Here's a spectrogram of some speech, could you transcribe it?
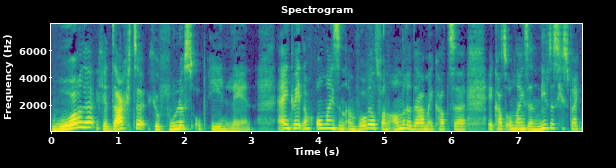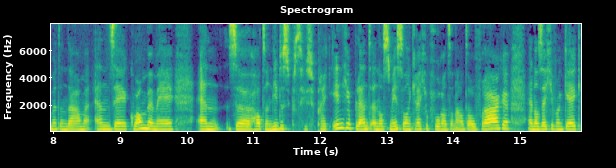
Woorden, gedachten, gevoelens op één lijn. En ik weet nog onlangs een, voorbeeld van een andere dame. Ik had, uh, ik had onlangs een liefdesgesprek met een dame en zij kwam bij mij en ze had een liefdesgesprek ingepland. En dat is meestal, dan krijg je op voorhand een aantal vragen. En dan zeg je van, kijk,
